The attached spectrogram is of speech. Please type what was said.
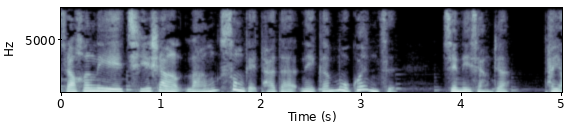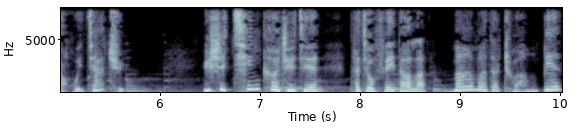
小亨利骑上狼送给他的那根木棍子，心里想着他要回家去。于是顷刻之间，他就飞到了妈妈的床边。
